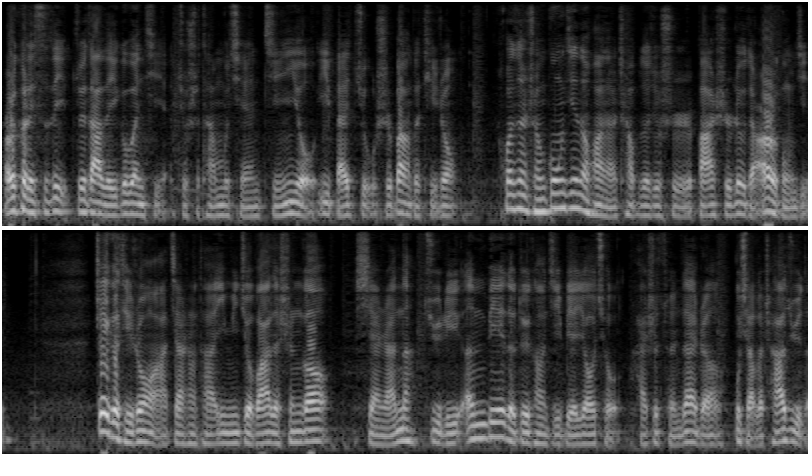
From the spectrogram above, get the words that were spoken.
而克里斯蒂最大的一个问题就是他目前仅有一百九十磅的体重，换算成公斤的话呢，差不多就是八十六点二公斤。这个体重啊，加上他一米九八的身高，显然呢，距离 NBA 的对抗级别要求还是存在着不小的差距的。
